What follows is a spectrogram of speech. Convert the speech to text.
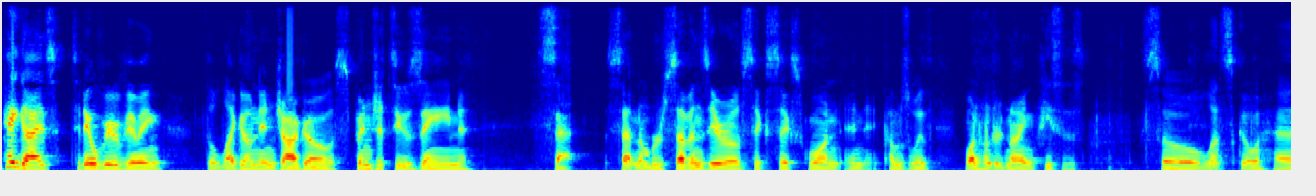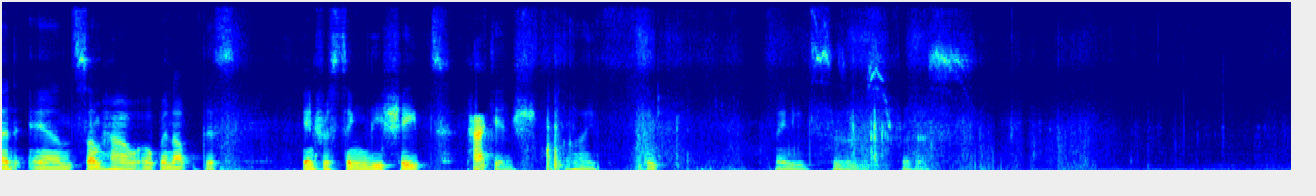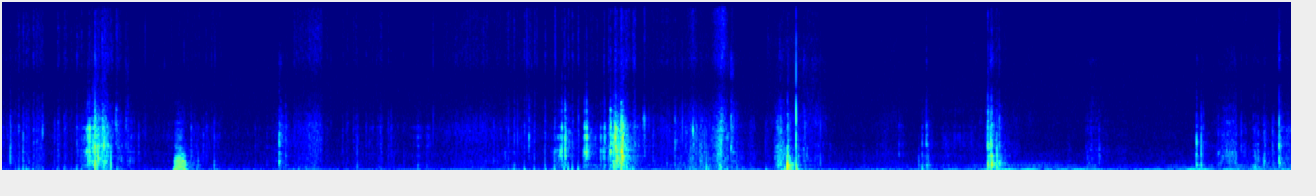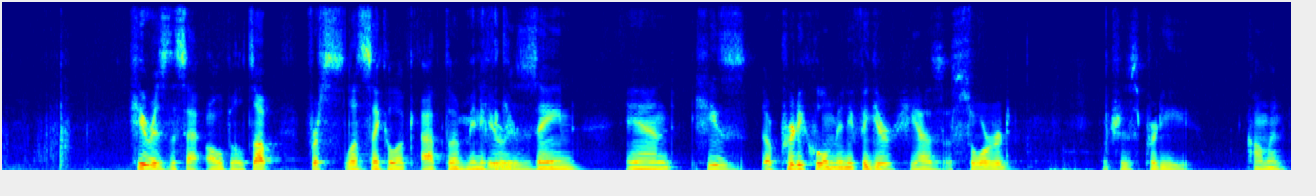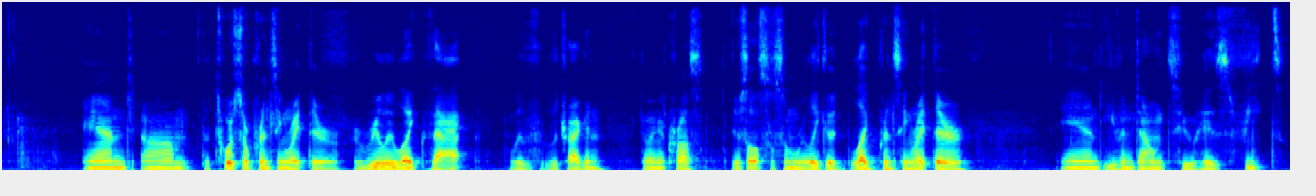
Hey guys, today we'll be reviewing the LEGO Ninjago Spinjitzu Zane set. Set number 70661 and it comes with 109 pieces. So let's go ahead and somehow open up this interestingly shaped package. I think I need scissors for this. Oh. Here is the set all built up. First, let's take a look at the minifigure. Here is Zane, and he's a pretty cool minifigure. He has a sword, which is pretty common, and um, the torso printing right there. I really like that with the dragon going across. There's also some really good leg printing right there, and even down to his feet.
